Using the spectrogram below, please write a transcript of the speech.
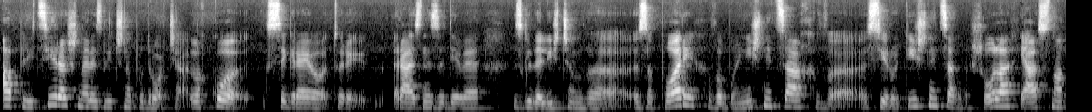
apliciraš na različna področja. Lahko se grejo torej, razne zadeve z gledališčem v zaporih, v bolnišnicah, v sirotišnicah, v šolah, jasno.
